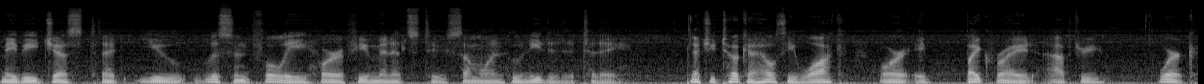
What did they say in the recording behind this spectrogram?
Maybe just that you listened fully for a few minutes to someone who needed it today. That you took a healthy walk or a bike ride after work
